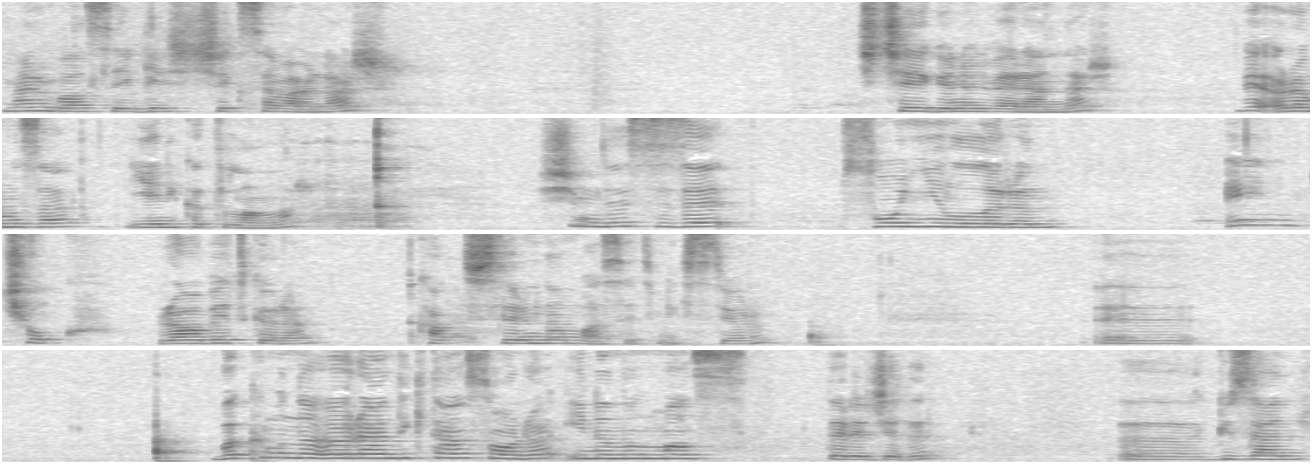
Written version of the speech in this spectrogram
Merhaba sevgili çiçek severler, çiçeğe gönül verenler ve aramıza yeni katılanlar. Şimdi size son yılların en çok rağbet gören kaktüslerinden bahsetmek istiyorum. Ee, bakımını öğrendikten sonra inanılmaz derecede e, güzel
